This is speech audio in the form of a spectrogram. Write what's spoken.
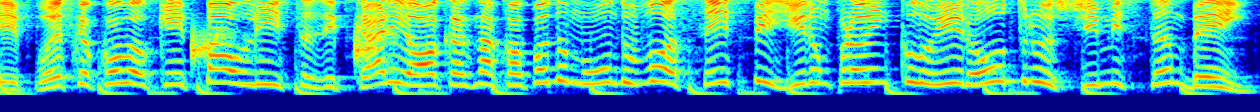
Depois que eu coloquei paulistas e cariocas na Copa do Mundo, vocês pediram para eu incluir outros times também.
